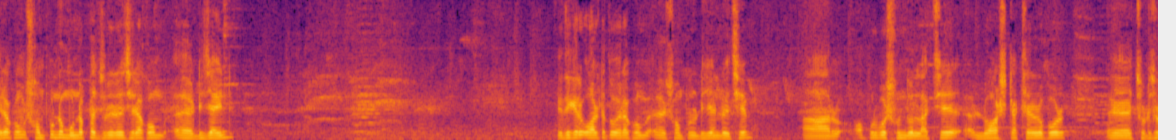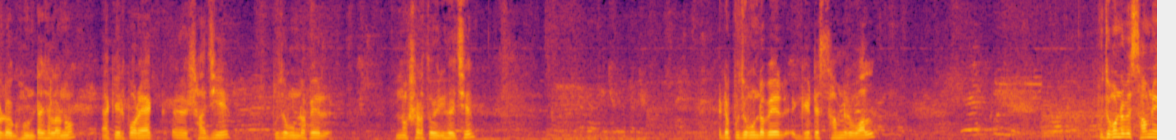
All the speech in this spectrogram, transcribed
এরকম সম্পূর্ণ মণ্ডপটা জুড়ে রয়েছে এরকম ডিজাইন এদিকের ওয়ালটা তো এরকম সম্পূর্ণ ডিজাইন রয়েছে। আর অপূর্ব সুন্দর লাগছে লোহার স্ট্রাকচারের ওপর ছোট ছোট ঘণ্টা ঝালানো, একের পর এক সাজিয়ে পুজো মণ্ডপের নকশাটা তৈরি হয়েছে। এটা পুজো মণ্ডপের গেটের সামনের ওয়াল। পুজো মণ্ডপের সামনে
